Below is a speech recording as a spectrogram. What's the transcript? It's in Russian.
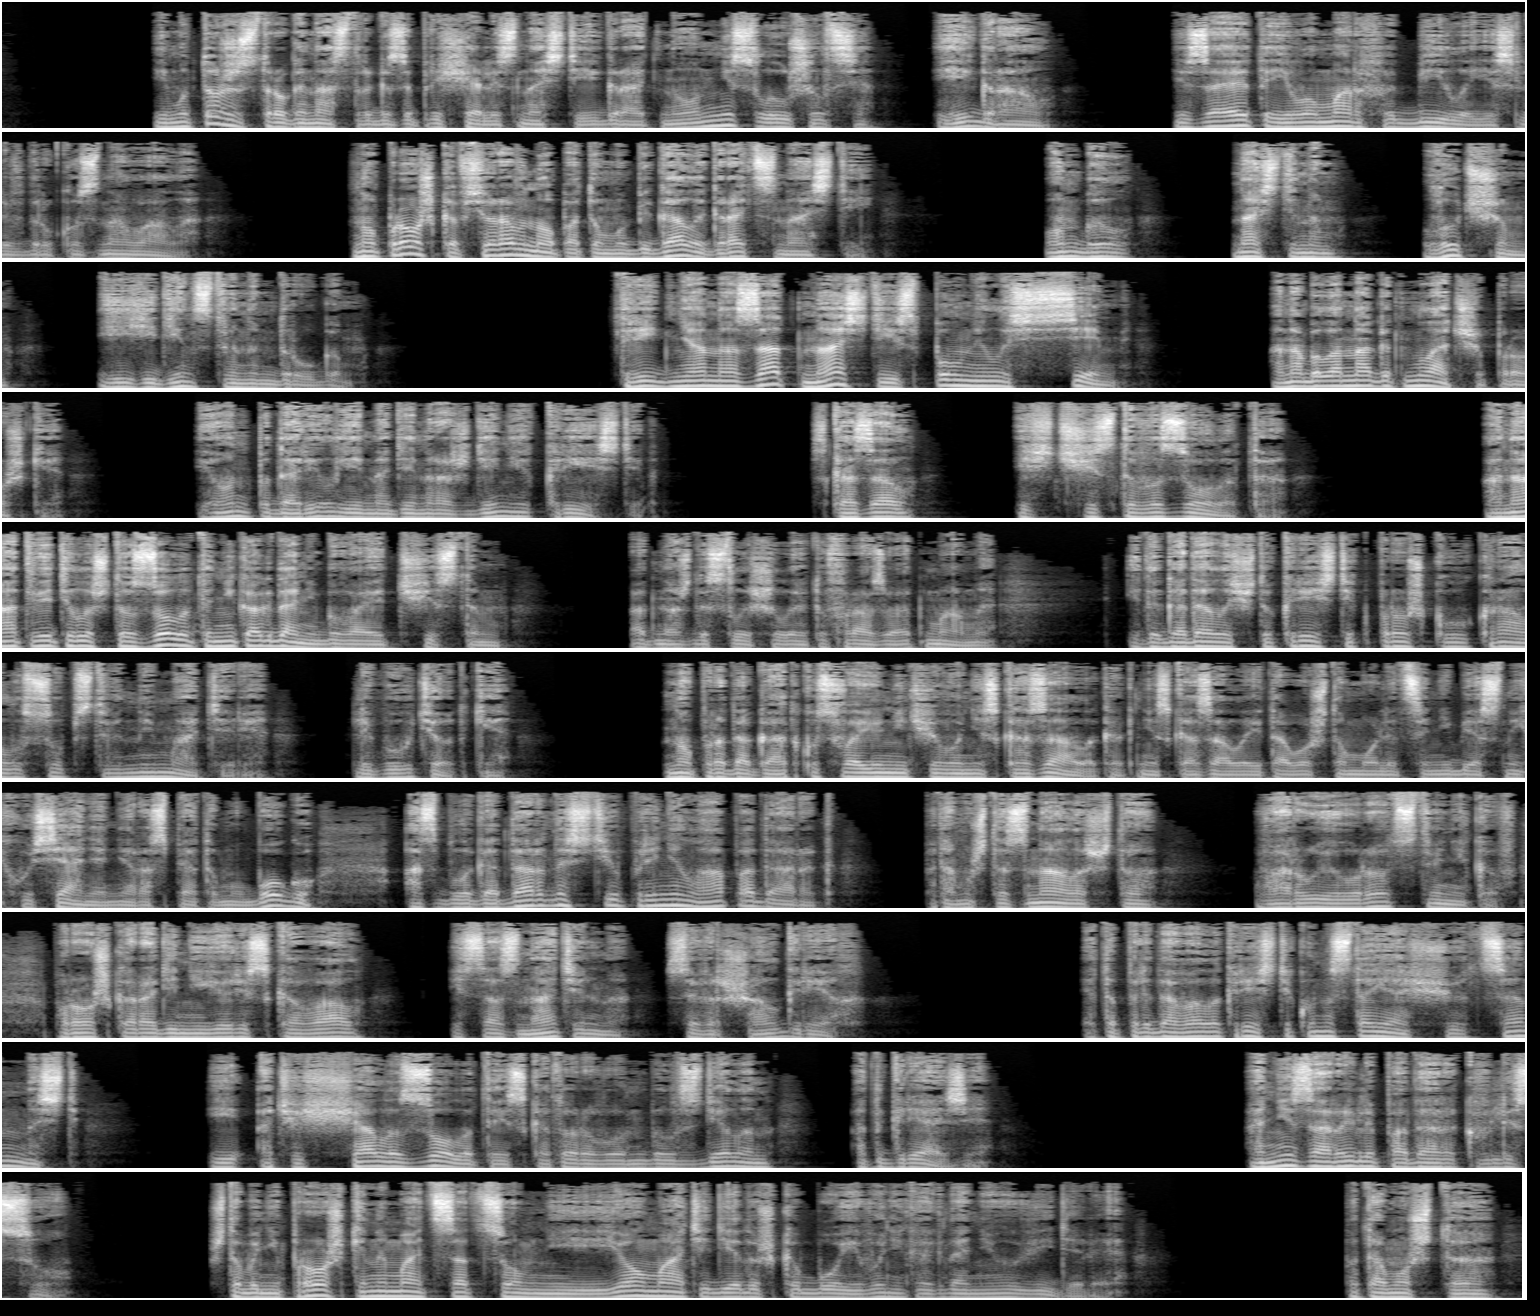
Ему тоже строго-настрого запрещали с Настей играть, но он не слушался и играл. И за это его Марфа била, если вдруг узнавала. Но Прошка все равно потом убегал играть с Настей. Он был Настиным лучшим и единственным другом. Три дня назад Насте исполнилось семь. Она была на год младше Прошки, и он подарил ей на день рождения крестик. Сказал «из чистого золота». Она ответила, что золото никогда не бывает чистым. Однажды слышала эту фразу от мамы и догадалась, что крестик Прошка украл у собственной матери, либо у тетки — но про догадку свою ничего не сказала, как не сказала и того, что молится небесный Хусянь, а не распятому Богу, а с благодарностью приняла подарок, потому что знала, что, воруя у родственников, Прошка ради нее рисковал и сознательно совершал грех. Это придавало крестику настоящую ценность и очищало золото, из которого он был сделан, от грязи. Они зарыли подарок в лесу чтобы ни Прошкины мать с отцом, ни ее мать и дедушка Бой его никогда не увидели. Потому что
